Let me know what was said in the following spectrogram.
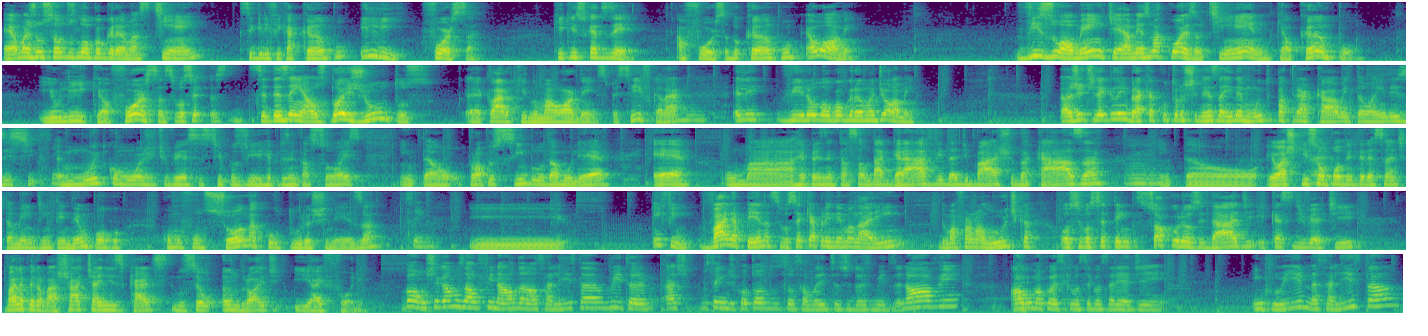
É uma junção dos logogramas Tien, que significa campo, e Li, força. O que, que isso quer dizer? A força do campo é o homem. Visualmente é a mesma coisa. O Tien, que é o campo, e o Li, que é a força, se você se desenhar os dois juntos, é claro que numa ordem específica, né? Uhum. Ele vira o logograma de homem. A gente tem que lembrar que a cultura chinesa ainda é muito patriarcal, então ainda existe. Sim. É muito comum a gente ver esses tipos de representações. Então, o próprio símbolo da mulher é uma representação da grávida debaixo da casa. Uhum. Então, eu acho que isso é. é um ponto interessante também de entender um pouco como funciona a cultura chinesa. Sim. E enfim, vale a pena se você quer aprender mandarim de uma forma lúdica ou se você tem só curiosidade e quer se divertir, vale a pena baixar Chinese Cards no seu Android e iPhone. Bom, chegamos ao final da nossa lista. Vitor, acho que você indicou todos os seus favoritos de 2019. Alguma coisa que você gostaria de incluir nessa lista?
